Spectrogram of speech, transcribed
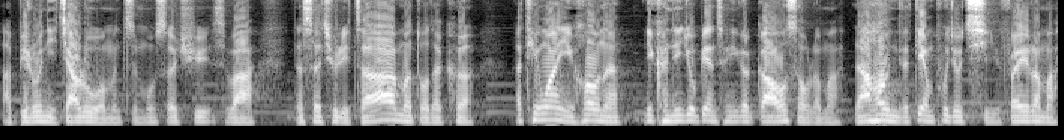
啊，比如你加入我们子木社区是吧？那社区里这么多的课，那听完以后呢，你肯定就变成一个高手了嘛，然后你的店铺就起飞了嘛。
